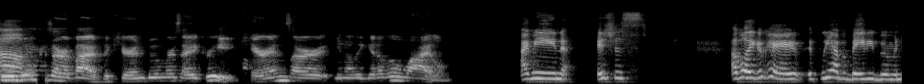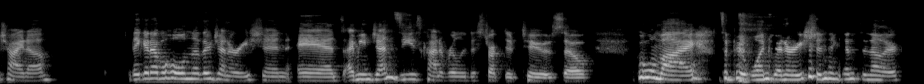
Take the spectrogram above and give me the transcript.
Cool um, boomers are a vibe. The Karen boomers, I agree. Karens are, you know, they get a little wild. I mean, it's just I'm like, okay, if we have a baby boom in China, they could have a whole another generation. And I mean, Gen Z is kind of really destructive too. So who am I to pit one generation against another?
